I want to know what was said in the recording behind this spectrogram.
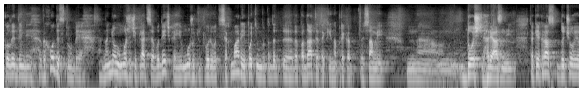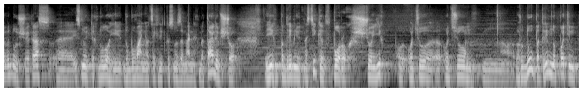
коли дим виходить з труби, на ньому може чіплятися водичка і можуть утворюватися хмари, і потім е, випадати такий, наприклад, той самий е, дощ грязний. Так якраз до чого я веду, що якраз е, існують технології добування цих рідкосноземельних металів, що їх подрібнюють настільки в порох, що їх оцю, е, оцю руду потрібно потім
